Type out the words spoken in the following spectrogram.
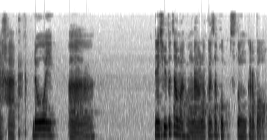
นะครับ โดยในชีวิตประจำวันของเราเราก็จะพบทรงกระบอก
